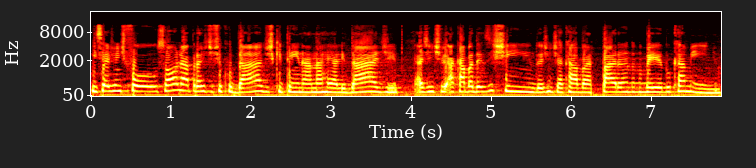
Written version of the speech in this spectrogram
E se a gente for só olhar para as dificuldades que tem na, na realidade, a gente acaba desistindo, a gente acaba parando no meio do caminho.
